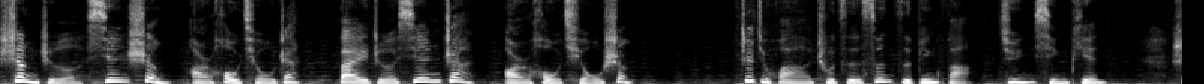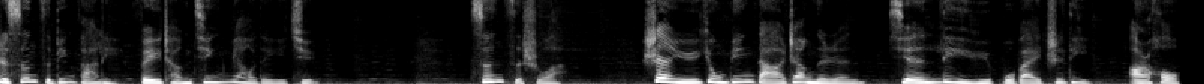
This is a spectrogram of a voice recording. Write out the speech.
胜者先胜而后求战，败者先战而后求胜。这句话出自《孙子兵法·军行篇》，是《孙子兵法》里非常精妙的一句。孙子说啊，善于用兵打仗的人，先立于不败之地，而后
